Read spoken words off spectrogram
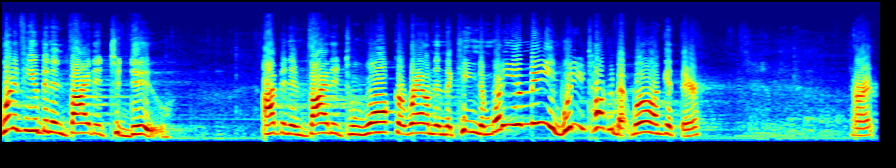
What have you been invited to do? I've been invited to walk around in the kingdom. What do you mean? What are you talking about? Well, I'll get there. All right.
